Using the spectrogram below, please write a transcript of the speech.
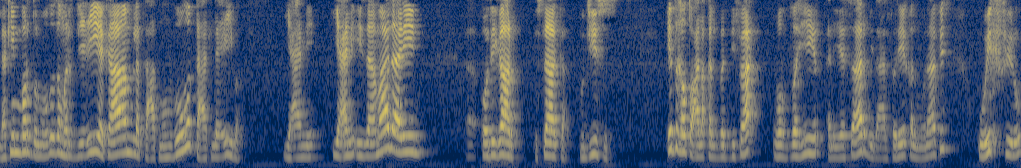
لكن برضه الموضوع ده مرجعية كاملة بتاعت منظومة بتاعت لعيبة. يعني يعني إذا ما دارين آه، اوديجارد وساكا وجيسوس يضغطوا على قلب الدفاع والظهير اليسار بتاع الفريق المنافس ويقفلوا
